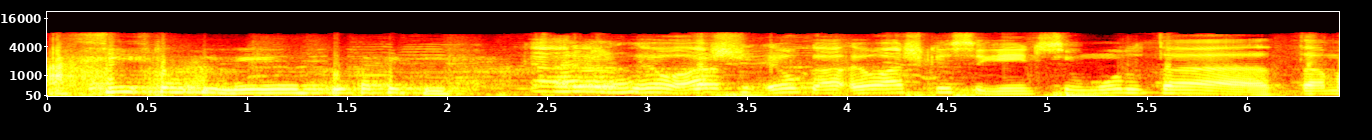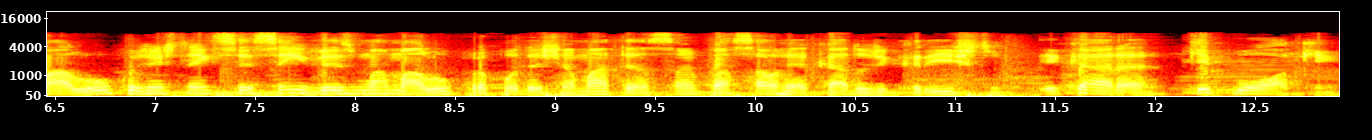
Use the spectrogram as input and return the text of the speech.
assistam e leiam o catequista. Cara, eu, eu acho, eu, eu acho que é o seguinte, se o mundo tá, tá maluco, a gente tem que ser 100 vezes mais maluco pra poder chamar a atenção e passar o recado de Cristo. E cara, keep walking.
